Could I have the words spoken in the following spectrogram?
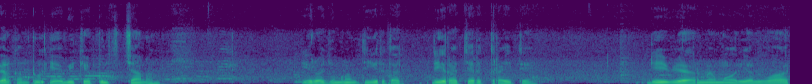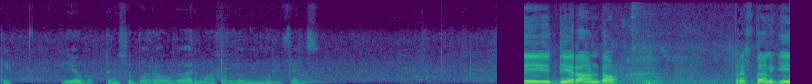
వెల్కమ్ టు ఏవికే పుల్స్ ఛానల్. ఈరోజు మనం ధీరత ధీర చరిత్ర అయితే డివిఆర్ మెమోరియల్ వారి దేవభక్తుని సుబ్బారావు గారి మాటల్లో విందాం ఫ్రెండ్స్. ధీర ధీరా అంటాం. ప్రస్తుతానికి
